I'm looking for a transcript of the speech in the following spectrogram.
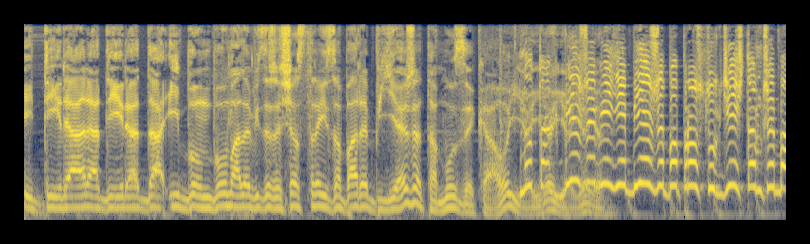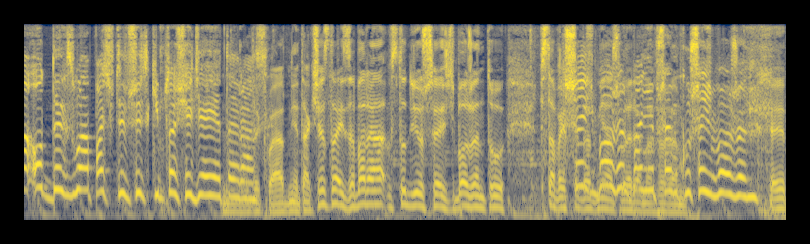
I dirara, dira, da i bum bum, ale widzę, że siostrę Izobarę bierze ta muzyka. Oj, No oj, tak oj, oj, bierze oj. mnie, nie bierze, po prostu gdzieś tam trzeba oddech złapać w tym wszystkim, co się dzieje teraz. Dokładnie, tak. Siostra Izobara w studiu 6 Bożen tu wstawaj Sześć dnia, Bożen, tu panie. Przemku, sześć Bożen. Y,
